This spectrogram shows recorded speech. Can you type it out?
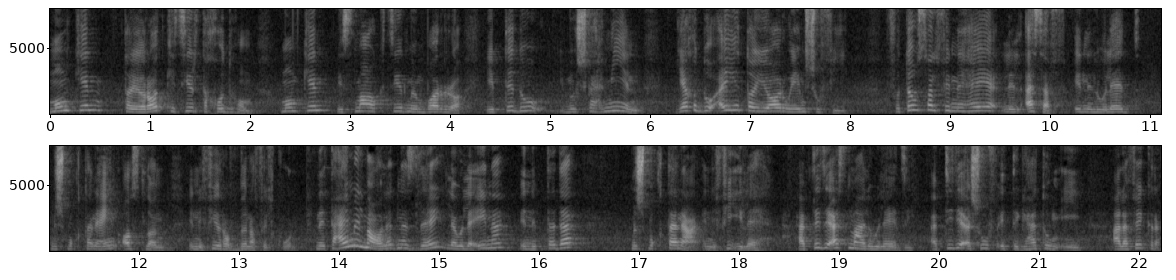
ممكن طيارات كتير تاخدهم. ممكن يسمعوا كتير من بره. يبتدوا مش فاهمين. ياخدوا أي طيار ويمشوا فيه. فتوصل في النهاية للأسف إن الولاد مش مقتنعين أصلا إن في ربنا في الكون. نتعامل مع ولادنا إزاي لو لقينا إن ابتدى مش مقتنع إن في إله؟ هبتدي أسمع لولادي أبتدي أشوف اتجاهاتهم إيه؟ على فكرة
